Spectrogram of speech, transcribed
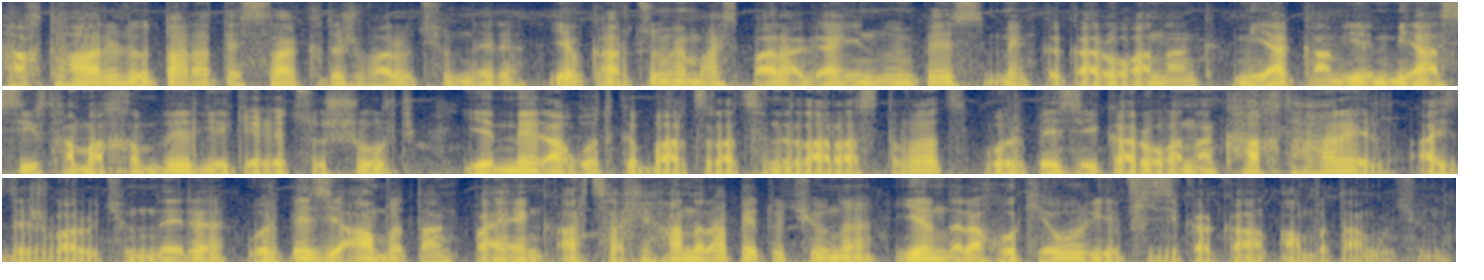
հաղթահարելու տարատեսակ դժվարությունները եւ կարծում եմ այս պարագային նույնպես մենք կկարողանանք միակամ եւ միասիրտ համախմբվել եկեղեցու շուրջ եւ մեր աղոթքը բարձրացնել առ Աստված, որ เป զի կարողանանք հաղթահարել այս դժվարությունները, որ เป զի անվտանգ պահենք Արցախի հանրապետությունը եւ նրա հոգեոր եւ ֆիզիկական անվտանգությունը։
